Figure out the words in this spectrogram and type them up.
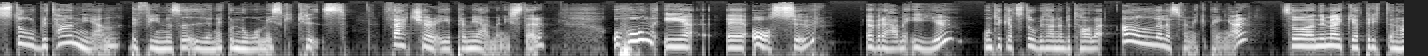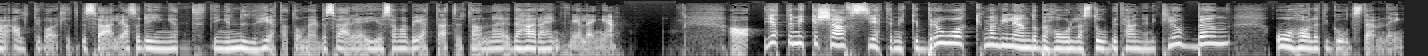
Storbritannien befinner sig i en ekonomisk kris. Thatcher är premiärminister och hon är eh, assur över det här med EU. Hon tycker att Storbritannien betalar alldeles för mycket pengar Så ni märker ju att britterna har alltid varit lite besvärliga. Alltså det, är inget, det är ingen nyhet att de är besvärliga i EU-samarbetet, utan eh, det här har hängt med länge. Ja, jättemycket tjafs, jättemycket bråk. Man vill ändå behålla Storbritannien i klubben och ha lite god stämning.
